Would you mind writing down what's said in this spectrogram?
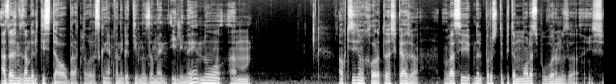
аз даже не знам дали ти си дала обратна връзка, някаква негативна за мен или не, но ам, ако ти си един от хората, ще кажа, Васи, нали, първо ще те питам, моля си поговорим за... Ще,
